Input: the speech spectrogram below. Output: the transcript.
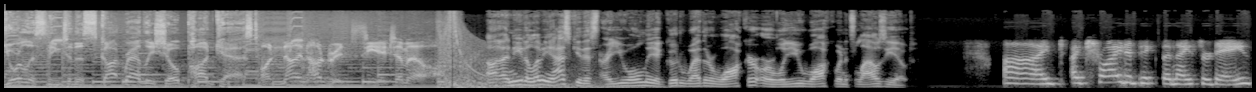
You're listening to the Scott Radley Show podcast on 900 CHML. Uh, Anita, let me ask you this. Are you only a good weather walker or will you walk when it's lousy out? I I try to pick the nicer days,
